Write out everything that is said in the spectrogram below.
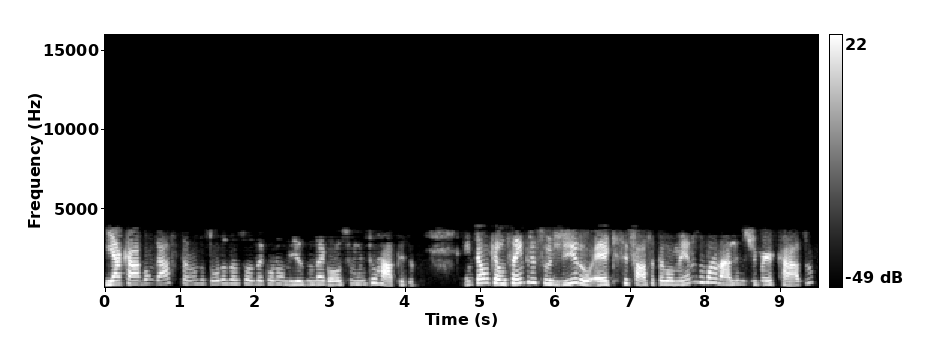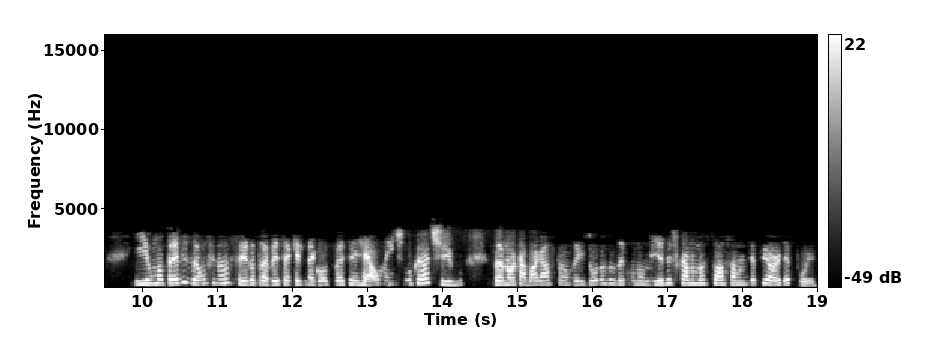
e acabam gastando todas as suas economias no negócio muito rápido. Então, o que eu sempre sugiro é que se faça pelo menos uma análise de mercado e uma previsão financeira para ver se aquele negócio vai ser realmente lucrativo, para não acabar gastando aí todas as economias e ficar numa situação ainda pior depois.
